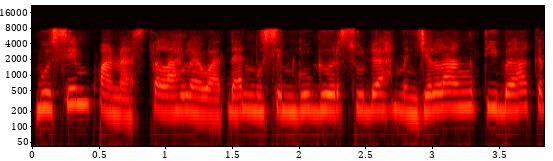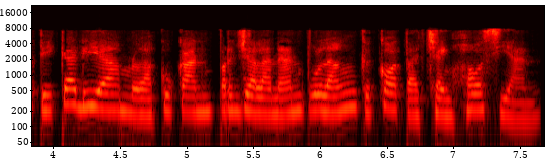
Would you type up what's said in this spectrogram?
Musim panas telah lewat dan musim gugur sudah menjelang tiba ketika dia melakukan perjalanan pulang ke kota Cheng Hosian.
